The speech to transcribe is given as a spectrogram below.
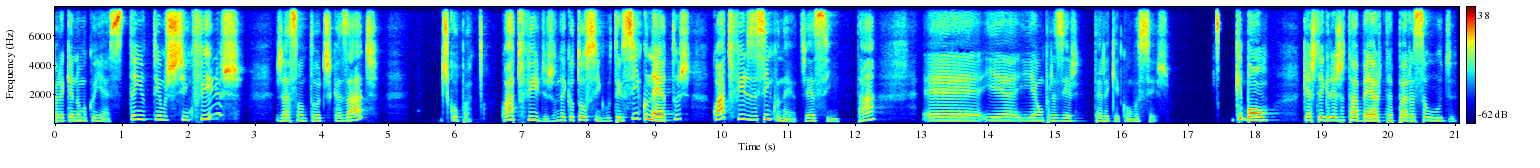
para quem não me conhece, tenho, temos cinco filhos, já são todos casados. Desculpa, quatro filhos. Onde é que eu estou cinco? tenho cinco netos quatro filhos e cinco netos. É assim, tá? É, e, é, e é um prazer estar aqui com vocês. Que bom que esta igreja está aberta para a saúde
